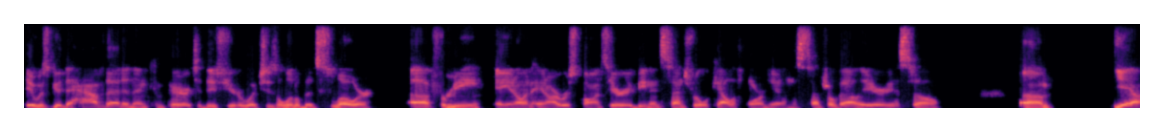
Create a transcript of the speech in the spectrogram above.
it was good to have that, and then compare it to this year, which is a little bit slower uh, for me, you know, in, in, our response area being in Central California in the Central Valley area. So, um, yeah,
